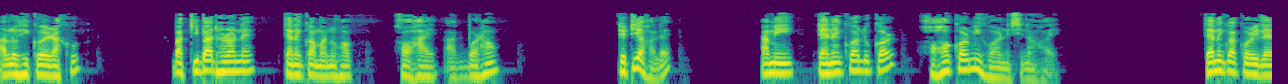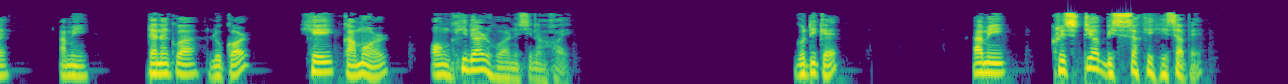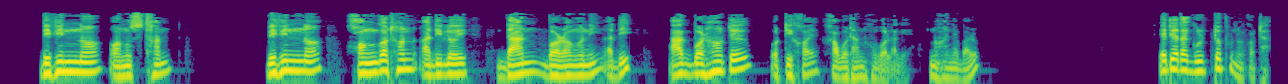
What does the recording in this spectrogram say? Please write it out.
আলহীকৈ ৰাখোঁ বা কিবা ধৰণে তেনেকুৱা মানুহক সহায় আগবঢ়াওঁ। তেতিয়াহ'লে আমি তেনেকুৱা লোকৰ সহকৰ্মী হোৱাৰ নিচিনা হয়। তেনেকুৱা কৰিলে আমি তেনেকুৱা লোকৰ সেই কামৰ অংশীদাৰ হোৱাৰ নিচিনা হয়। গতিকে আমি খ্ৰীষ্টীয় বিশ্বাসী হিচাপে বিভিন্ন অনুষ্ঠান বিভিন্ন সংগঠন আদিলৈ দান বৰঙণি আদি আগবঢ়াওঁতেও অতিশয় সাৱধান হ'ব লাগে নহয়নে বাৰু? এইটো এটা গুৰুত্বপূৰ্ণ কথা।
